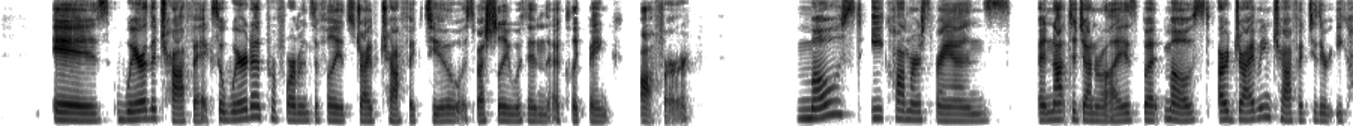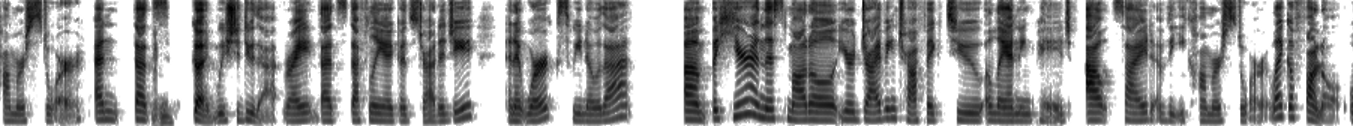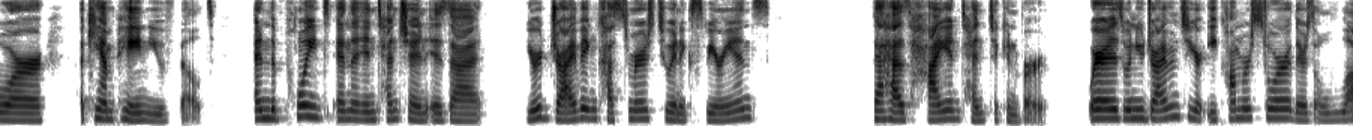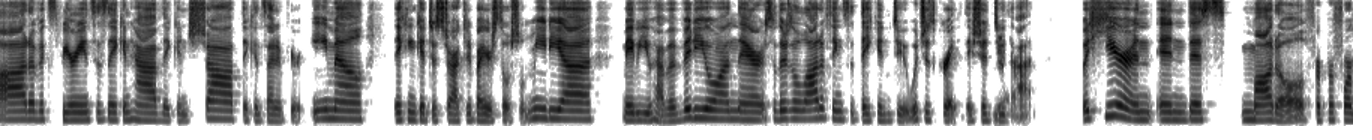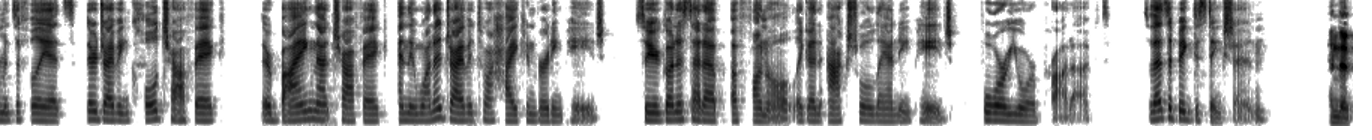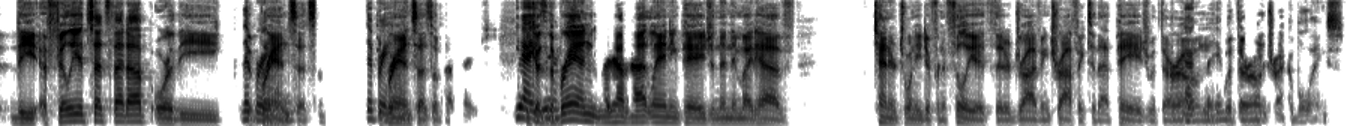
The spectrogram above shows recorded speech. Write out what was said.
is where the traffic. So where do performance affiliates drive traffic to, especially within a ClickBank offer? Most e-commerce brands and not to generalize, but most are driving traffic to their e-commerce store. And that's mm-hmm. good. We should do that, right? That's definitely a good strategy and it works. We know that. Um, but here in this model, you're driving traffic to a landing page outside of the e commerce store, like a funnel or a campaign you've built. And the point and the intention is that you're driving customers to an experience that has high intent to convert. Whereas when you drive them to your e commerce store, there's a lot of experiences they can have. They can shop, they can sign up for your email, they can get distracted by your social media. Maybe you have a video on there. So there's a lot of things that they can do, which is great. They should do yeah. that. But here in, in this model for performance affiliates, they're driving cold traffic, they're buying that mm-hmm. traffic, and they want to drive it to a high converting page. So you're going to set up a funnel, like an actual landing page for your product. So that's a big distinction. And the the affiliate sets that up, or the the, the brand. brand. sets up. The brand. the brand sets up that page. Yeah, because the brand might have that landing page, and then they might have ten or twenty different affiliates that are driving traffic to that page with their exactly. own with their own trackable links.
